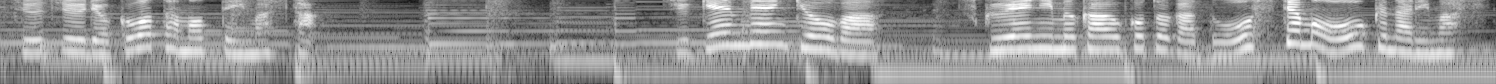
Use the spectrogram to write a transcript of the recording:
集中力を保っていました受験勉強は机に向かうことがどうしても多くなります。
